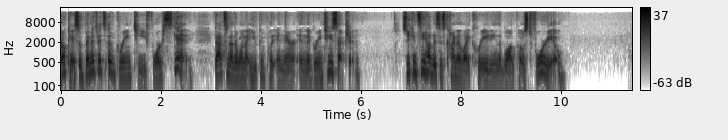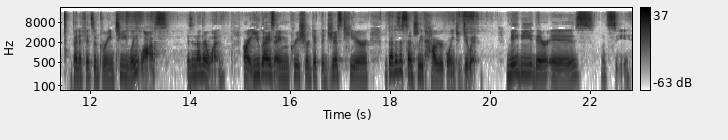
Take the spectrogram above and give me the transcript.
Okay. So benefits of green tea for skin. That's another one that you can put in there in the green tea section. So you can see how this is kind of like creating the blog post for you. Benefits of green tea weight loss is another one. All right, you guys, I'm pretty sure get the gist here, but that is essentially how you're going to do it. Maybe there is, let's see,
